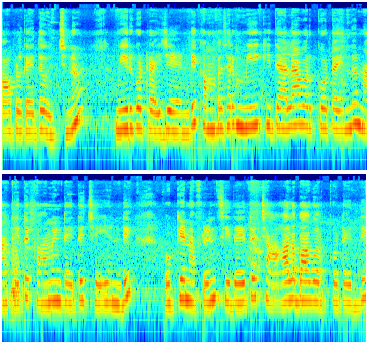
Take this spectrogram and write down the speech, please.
లోపలికి అయితే వచ్చిన. మీరు కూడా ట్రై చేయండి. కంపల్సరీ మీకు ఇది ఎలా వర్కౌట్ అయిందో నాకైతే కామెంట్ అయితే చేయండి. ఓకే నా ఫ్రెండ్స్ ఇదైతే చాలా బాగా వర్కౌట్ అయింది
